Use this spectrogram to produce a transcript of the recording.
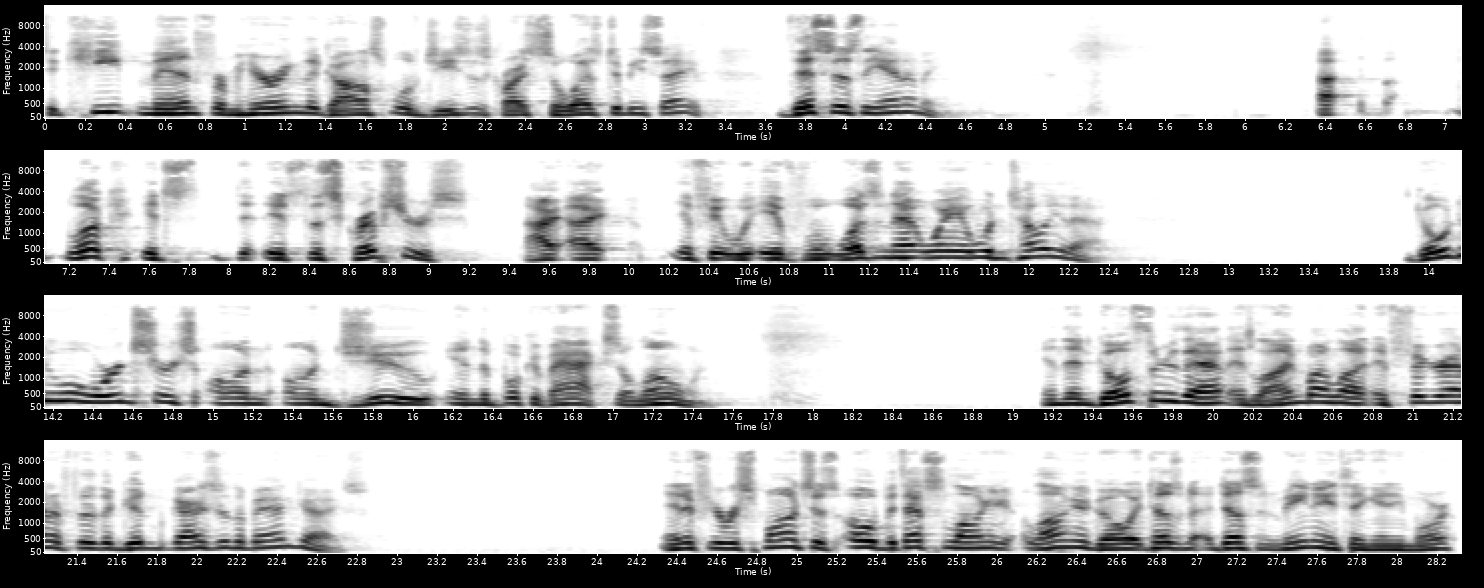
to keep men from hearing the gospel of Jesus Christ so as to be saved. This is the enemy. Uh, look, it's, it's the scriptures. I, I, if it, if it wasn't that way, I wouldn't tell you that. Go do a word search on, on Jew in the book of Acts alone. And then go through that and line by line and figure out if they're the good guys or the bad guys. And if your response is, "Oh, but that's long long ago. It doesn't it doesn't mean anything anymore,"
